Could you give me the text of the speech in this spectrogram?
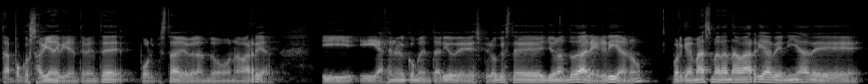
tampoco sabían evidentemente por qué estaba llorando Navarria y, hacen el comentario de espero que esté llorando de alegría, ¿no? Porque además Marana Barria venía de,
